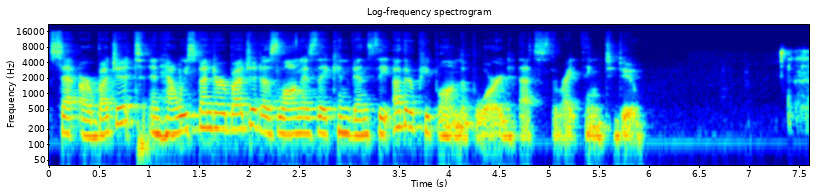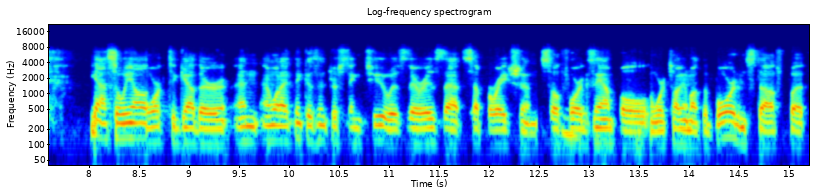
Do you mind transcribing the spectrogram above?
set our budget and how we spend our budget as long as they convince the other people on the board that's the right thing to do. Yeah, so we all work together. And, and what I think is interesting too is there is that separation. So, for mm-hmm. example, we're talking about the board and stuff, but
